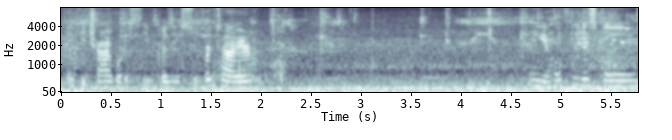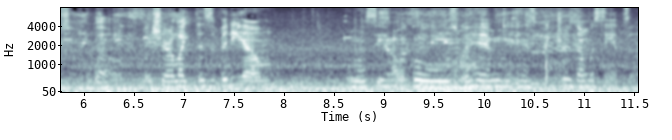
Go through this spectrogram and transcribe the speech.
I think he trying to go to sleep because he's super tired. And yeah, hopefully this goes well. Make sure I like this video. And we'll see how it goes with him getting his pictures done with Santa.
